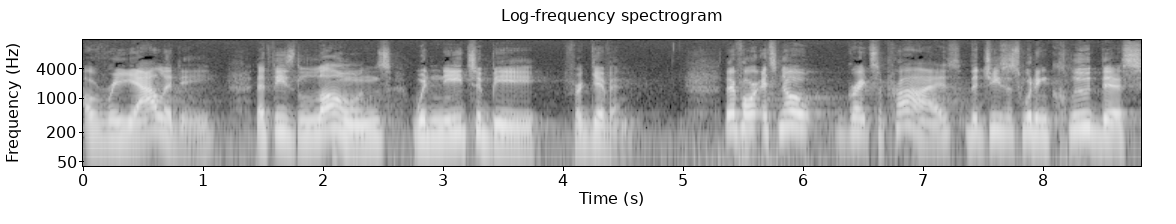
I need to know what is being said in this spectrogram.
a reality, that these loans would need to be forgiven. Therefore, it's no great surprise that Jesus would include this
